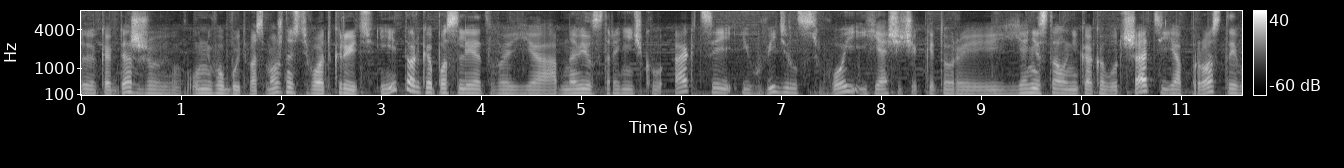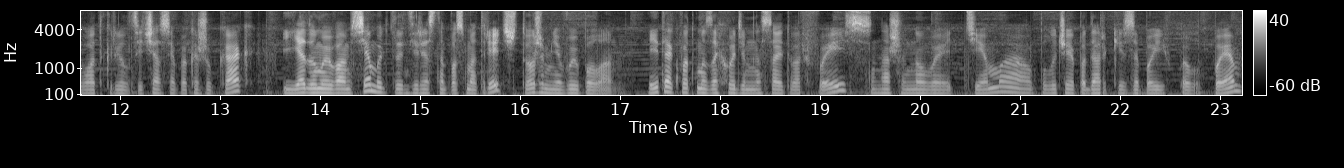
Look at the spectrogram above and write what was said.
э, когда же у него будет возможность его открыть. И только после этого я обновил обновил страничку акций и увидел свой ящичек, который я не стал никак улучшать, я просто его открыл. Сейчас я покажу как. И я думаю, вам всем будет интересно посмотреть, что же мне выпало. Итак, вот мы заходим на сайт Warface, наша новая тема, получая подарки за бои в PvP.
